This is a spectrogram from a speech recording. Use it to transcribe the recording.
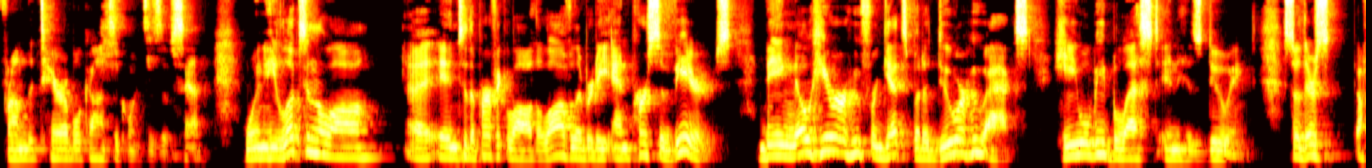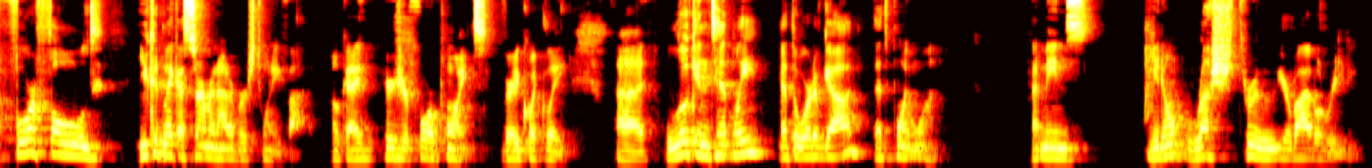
from the terrible consequences of sin. When he looks in the law, uh, into the perfect law, the law of liberty, and perseveres, being no hearer who forgets, but a doer who acts, he will be blessed in his doing. So there's a fourfold, you could make a sermon out of verse 25. Okay, here's your four points very quickly. Uh, look intently at the Word of God. That's point one. That means you don't rush through your Bible reading.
